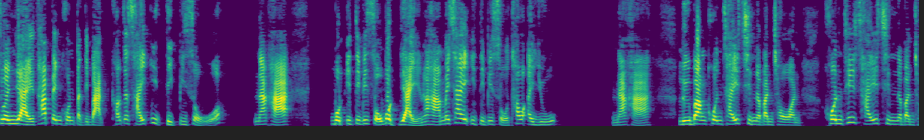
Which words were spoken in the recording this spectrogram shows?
ส่วนใหญ่ถ้าเป็นคนปฏิบัติเขาจะใช้อิติปิโสนะคะ บทอิติปิโสบทใหญ่นะคะ ไม่ใช่อิติปิโสเท่าอายุนะคะ หรือบางคนใช้ชินบัญชร คนที่ใช้ชินบัญช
